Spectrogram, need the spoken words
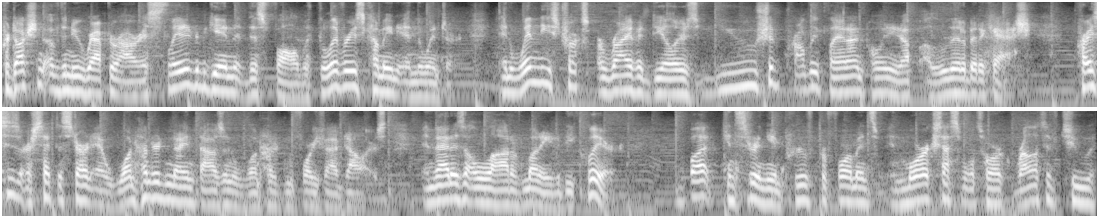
Production of the new Raptor R is slated to begin this fall with deliveries coming in the winter. And when these trucks arrive at dealers, you should probably plan on ponying up a little bit of cash. Prices are set to start at $109,145, and that is a lot of money to be clear but considering the improved performance and more accessible torque relative to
